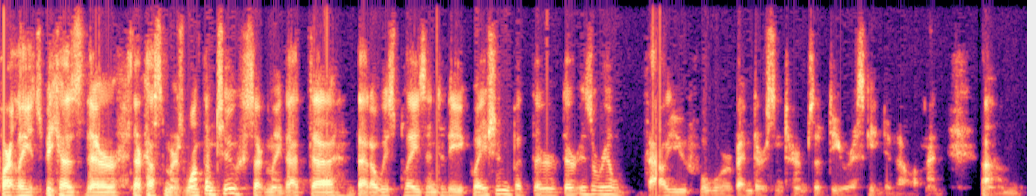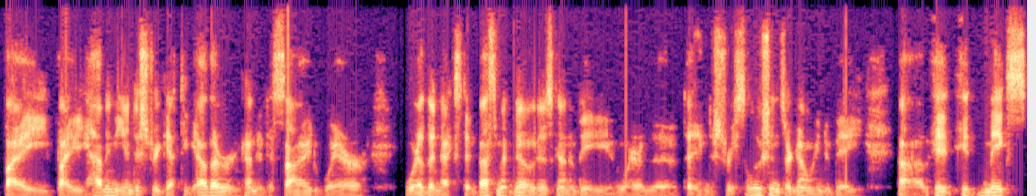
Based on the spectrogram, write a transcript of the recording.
Partly it's because their their customers want them to. Certainly that uh, that always plays into the equation, but there there is a real value for vendors in terms of de-risking development. Um, by by having the industry get together and kind of decide where where the next investment node is going to be and where the, the industry solutions are going to be, uh, it, it makes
